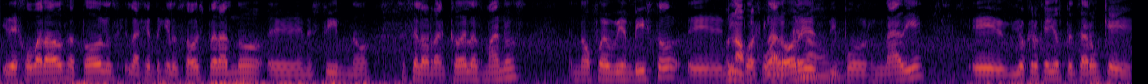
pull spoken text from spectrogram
y dejó varados a toda la gente que lo estaba esperando eh, en Steam, ¿no? O sea, se lo arrancó de las manos, no fue bien visto, eh, ni No, por pues claro jugadores, no, ni por nadie. Eh, yo creo que ellos pensaron que,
